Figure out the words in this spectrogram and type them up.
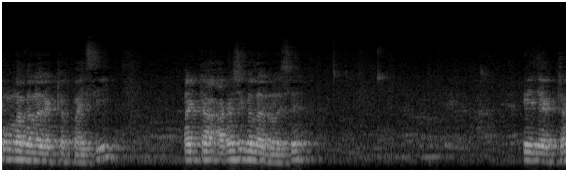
কমলা কালার একটা পাইছি, একটা আকাশি কালার রয়েছে এই যে একটা,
